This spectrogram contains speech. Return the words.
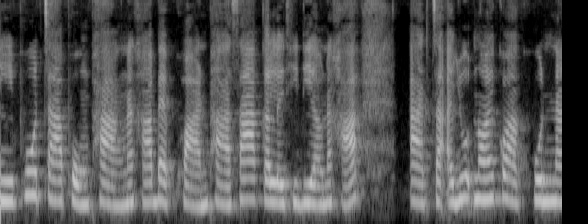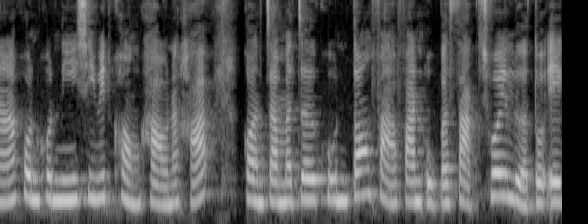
ณีพูดจาผงผางนะคะ แบบขวานผ่าซากกันเลยทีเดียวนะคะ อาจจะอายุน้อยกว่าคุณนะ คนคนนี้ชีวิตของเขานะคะ ก่อนจะมาเจอคุณต้องฝ่าฟันอุปสรรคช่วยเหลือตัวเอง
